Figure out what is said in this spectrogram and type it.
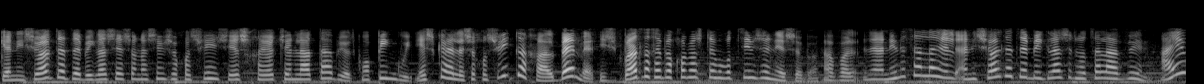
כי אני שואלת את זה בגלל שיש אנשים שחושבים שיש חיות שהן להט"ביות, כמו פינגווין. יש כאלה שחושבים ככה, על באמת. נשבעת לכם בכל מה שאתם רוצים. רוצים שאני אהיה שבה. אבל אני מנסה, ל... אני שואלת את זה בגלל שאני רוצה להבין. האם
